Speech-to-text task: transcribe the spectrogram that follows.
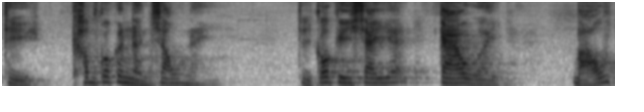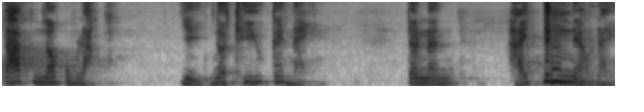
thì không có cái nền sâu này. Thì có khi xây á, cao rồi bảo táp nó cũng lật vì nó thiếu cái này. Cho nên hãy tin vào đây.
